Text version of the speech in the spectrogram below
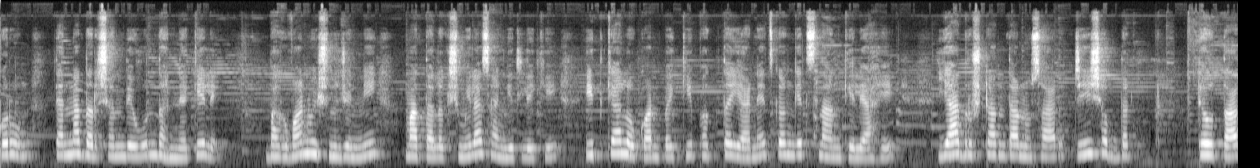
करून त्यांना दर्शन देऊन धन्य केले. भगवान विष्णूजींनी माता लक्ष्मीला सांगितले की इतक्या लोकांपैकी फक्त यानेच गंगेत स्नान केले आहे. या दृष्टांतानुसार जे शब्द ठेवतात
